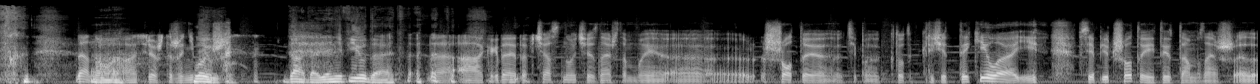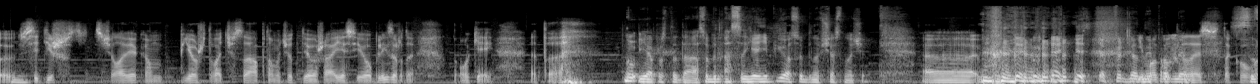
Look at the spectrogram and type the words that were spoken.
да, но, а, Сереж, ты же не пьешь. Да, да, я не пью, да. Да, а когда это в час ночи, знаешь, там мы э, шоты, типа, кто-то кричит текила, и все пьют шоты, и ты там, знаешь, э, сидишь с человеком, пьешь два часа, а потом что ты делаешь, а если его Близзарда, ну, окей, это... Ну, я просто, да, особенно, я не пью, особенно в час ночи. Э, не могу сказать такого.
